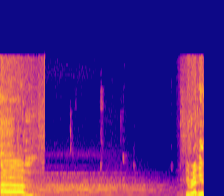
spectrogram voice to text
um, you ready?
